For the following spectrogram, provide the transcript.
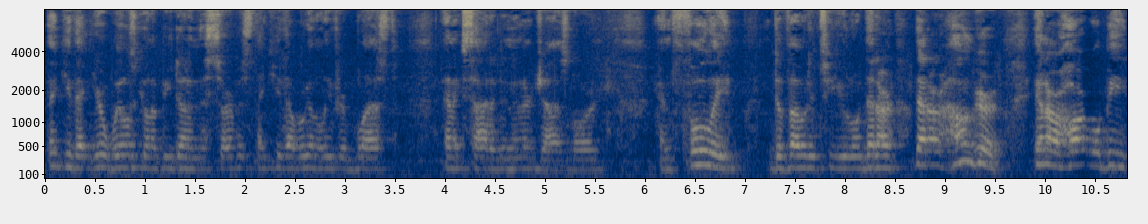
Thank you that your will is going to be done in this service. Thank you that we're going to leave here blessed and excited and energized, Lord and fully devoted to you, Lord. That our that our hunger in our heart will be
